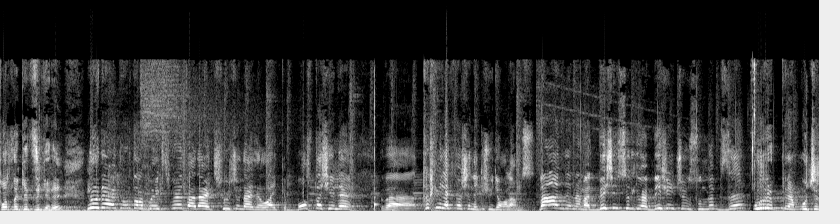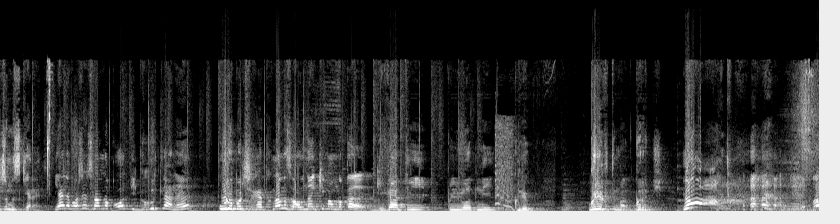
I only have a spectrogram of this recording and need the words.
portlab ketsa kerak. Ну давайте o'rtoqlar bu eksperiment va давайте shu uchun давайте laykni bosib tashlanglar va qirq ming layk keyin shu videoni olamiz. Va endi nima beshinchi usulga va beshinchi usulda biza urib prям o'chirishimiz kerak. Ya'ni boshlanishda mana bunaqa oddiy gugurtlarni urib o'chirishga harakat qilamiz va undan keyin mana bunaqa gigantniy pulemyotniy guruch. Guruch deyman guruch. Yo'q! Va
